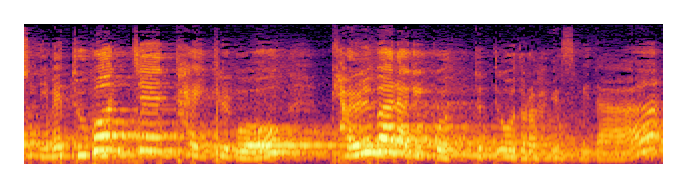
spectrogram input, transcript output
가수님의 두 번째 타이틀곡 별바라기 꽃 듣고 오도록 하겠습니다.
